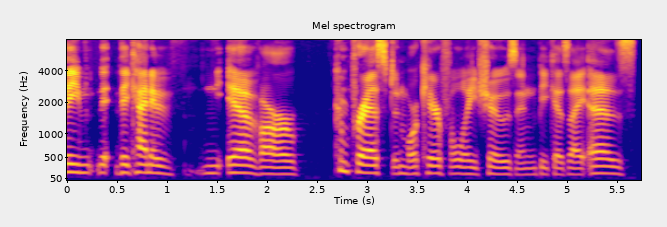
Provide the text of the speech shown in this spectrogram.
they, they kind of are compressed and more carefully chosen because I as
